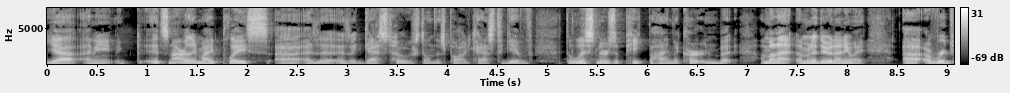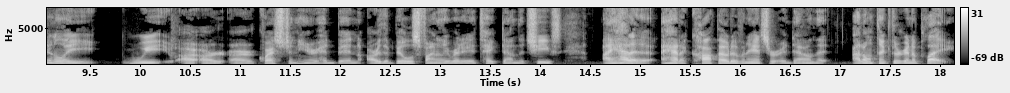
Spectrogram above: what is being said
Yeah, I mean, it's not really my place uh, as a as a guest host on this podcast to give the listeners a peek behind the curtain, but I'm gonna I'm gonna do it anyway. Uh, originally, we our, our our question here had been, are the Bills finally ready to take down the Chiefs? I had a I had a cop out of an answer down that I don't think they're going to play.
